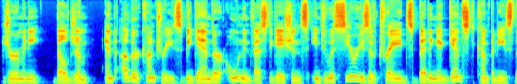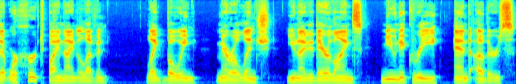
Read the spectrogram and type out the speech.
Germany, Belgium, and other countries began their own investigations into a series of trades betting against companies that were hurt by 9 11, like Boeing, Merrill Lynch, United Airlines, Munich Re, and others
